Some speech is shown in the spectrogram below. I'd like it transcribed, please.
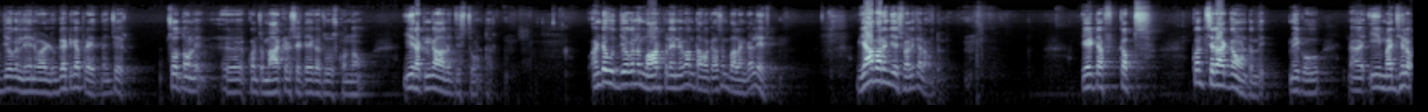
ఉద్యోగం లేని వాళ్ళు గట్టిగా ప్రయత్నం చేయరు. చూద్దాంలే కొంచెం మార్కెట్ సెట్ అయ్యాక చూసుకుందాం. ఈ రకంగా ఆలోచిస్తూ ఉంటారు. అంటే ఉద్యోగంలో మార్పులు అనేవి అంత అవకాశం బలంగా లేదు. వ్యాపారం చేసే వాళ్ళకి ఎలా ఉంటుంది? ఎయిట్ ఆఫ్ కప్స్ కొంచెం చిరాగ్గా ఉంటుంది. మీకు ఈ మధ్యలో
